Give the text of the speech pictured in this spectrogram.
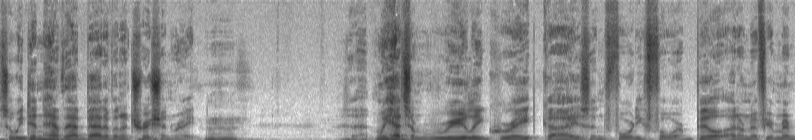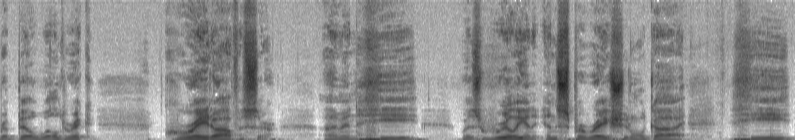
So we didn't have that bad of an attrition rate. Mm-hmm. We had some really great guys in 44. Bill, I don't know if you remember Bill Wildrick, great officer. I mean, he was really an inspirational guy. He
